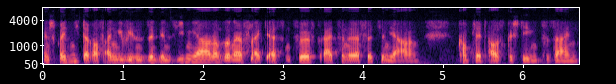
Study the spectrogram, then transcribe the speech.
entsprechend nicht darauf angewiesen sind, in sieben Jahren, sondern vielleicht erst in zwölf, dreizehn oder vierzehn Jahren komplett ausgestiegen zu sein.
